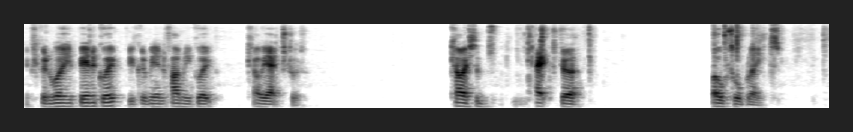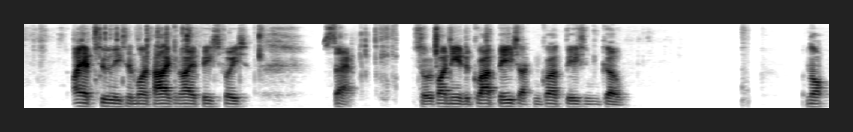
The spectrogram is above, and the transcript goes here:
If you're going to be in a group, you're going to be in a family group, carry extras. Carry some extra saw blades. I have two of these in my bag and I have these three set. So if I need to grab these, I can grab these and go. I'm not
